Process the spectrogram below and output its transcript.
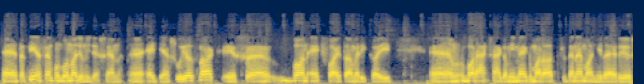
E, tehát ilyen szempontból nagyon ügyesen e, egyensúlyoznak, és e, van egyfajta amerikai barátság, ami megmaradt, de nem annyira erős,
